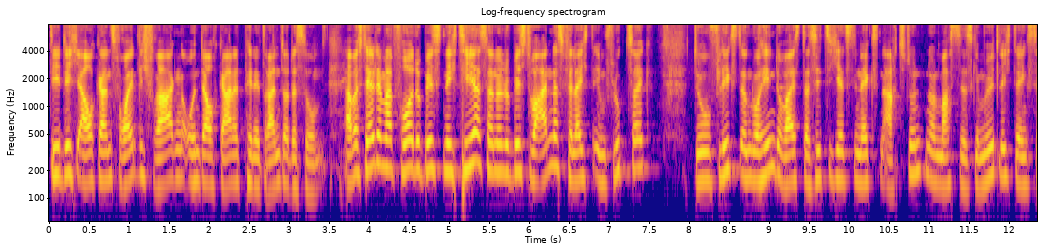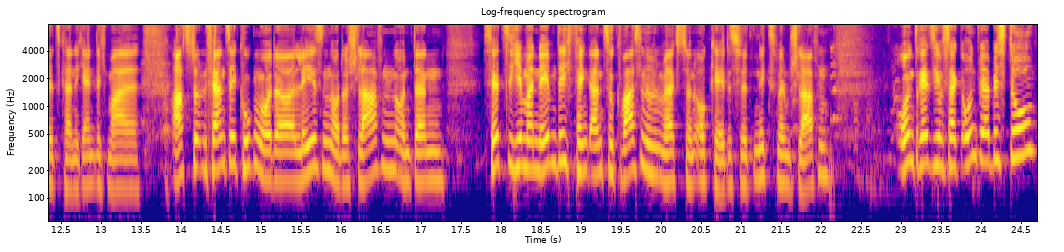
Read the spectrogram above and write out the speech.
die dich auch ganz freundlich fragen und auch gar nicht penetrant oder so. Aber stell dir mal vor, du bist nicht hier, sondern du bist woanders, vielleicht im Flugzeug. Du fliegst irgendwo hin, du weißt, da sitze ich jetzt die nächsten acht Stunden und machst dir das gemütlich, denkst, jetzt kann ich endlich mal acht Stunden Fernsehen gucken oder lesen oder schlafen und dann setzt sich jemand neben dich, fängt an zu quasseln und merkst schon, okay, das wird nichts mit dem Schlafen. Und dreht sich und sagt, und wer bist du?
